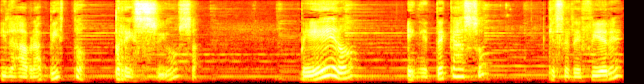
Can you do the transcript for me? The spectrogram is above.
y las habrás visto, preciosas. Pero en este caso, que se refiere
